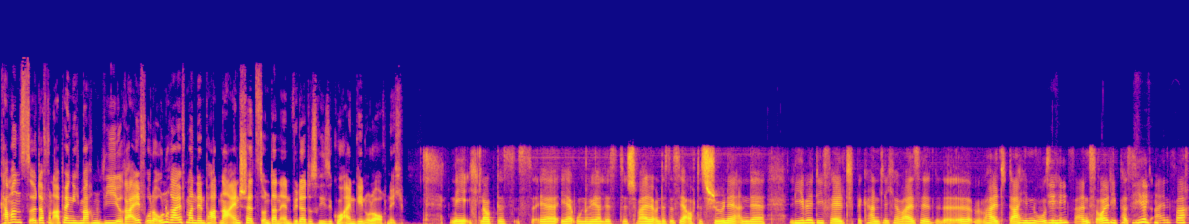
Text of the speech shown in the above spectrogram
Kann man es äh, davon abhängig machen, wie reif oder unreif man den Partner einschätzt und dann entweder das Risiko eingehen oder auch nicht? Nee, ich glaube, das ist eher, eher unrealistisch, weil, und das ist ja auch das Schöne an der Liebe, die fällt bekanntlicherweise äh, halt dahin, wo sie Mhm. hinfahren soll, die passiert einfach.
